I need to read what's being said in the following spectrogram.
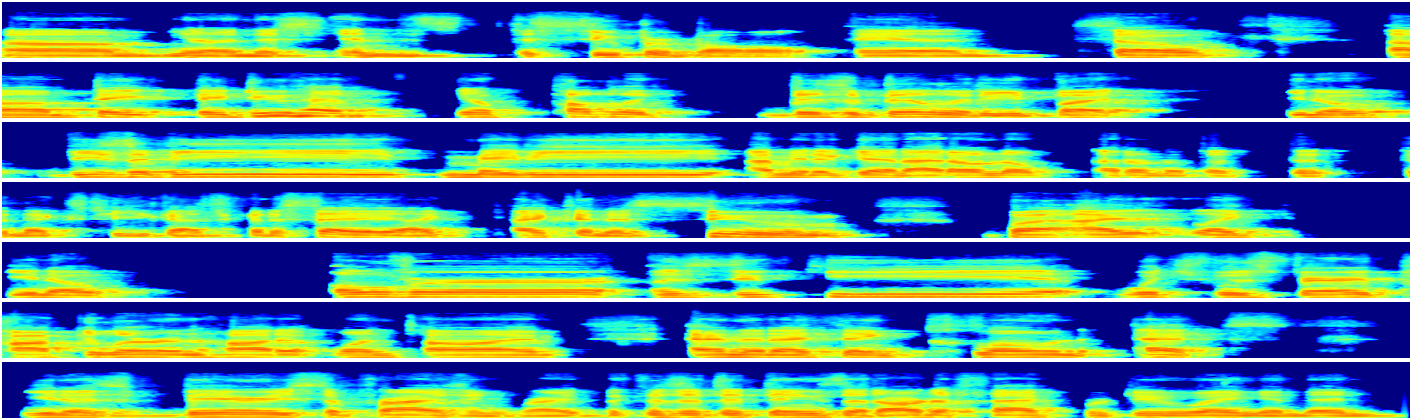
um, you know, in this in this, the Super Bowl, and so um, they they do have you know public visibility, but you know vis-a-vis maybe I mean again I don't know I don't know what the, the next two you guys are going to say I I can assume, but I like you know over Azuki, which was very popular and hot at one time, and then I think Clone X you know, is very surprising, right? Because of the things that RTFKT were doing, and then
